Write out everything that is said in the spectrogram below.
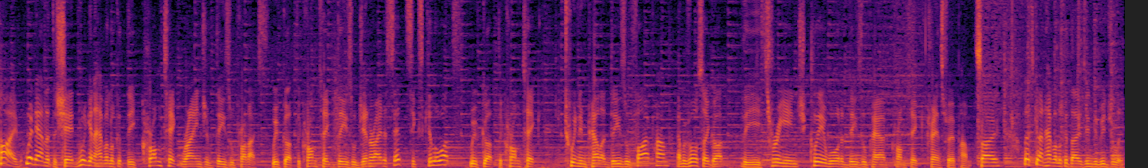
Hi, we're down at the shed. We're going to have a look at the Cromtech range of diesel products. We've got the Cromtech diesel generator set, 6 kilowatts. We've got the Cromtech twin impeller diesel fire pump and we've also got the 3 inch clear water diesel powered Cromtech transfer pump. So let's go and have a look at those individually.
